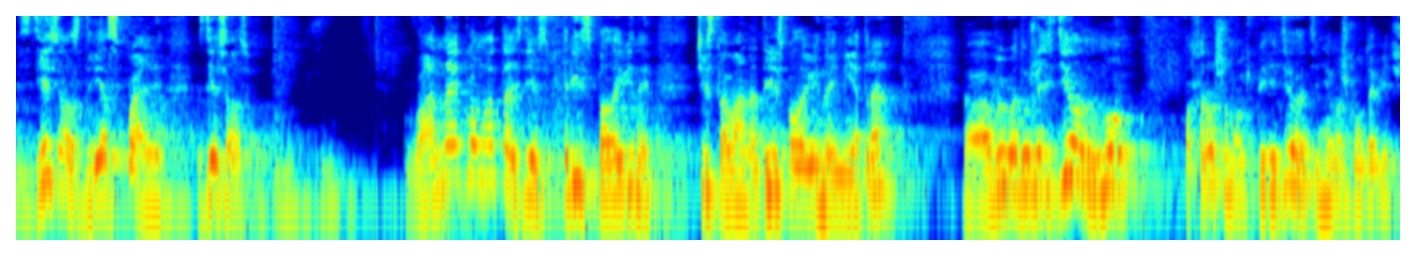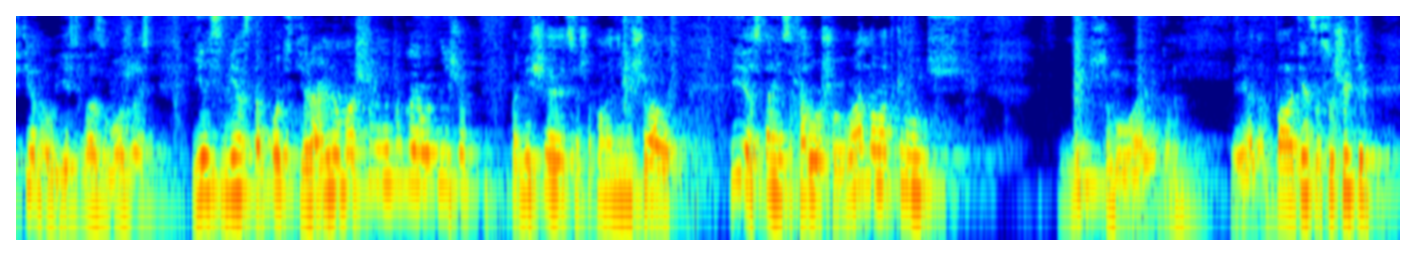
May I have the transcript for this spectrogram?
Здесь у нас две спальни. Здесь у нас ванная комната. Здесь три с половиной чисто ванна 3,5 метра. А, вывод уже сделан, но по-хорошему их переделать и немножко утопить в стену есть возможность. Есть место под стиральную машину, такая вот ниша помещается, чтобы она не мешалась. И останется хорошую ванну воткнуть, ну, с умывальником рядом. Полотенцесушитель,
